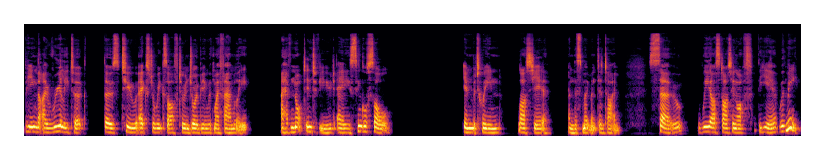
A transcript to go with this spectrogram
being that I really took those two extra weeks off to enjoy being with my family, I have not interviewed a single soul in between last year and this moment in time. So we are starting off the year with me.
